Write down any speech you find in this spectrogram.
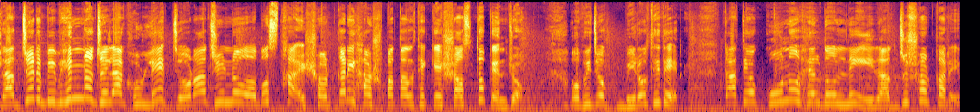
রাজ্যের বিভিন্ন জেলা ঘুরলে জরাজীর্ণ অবস্থায় সরকারি হাসপাতাল থেকে স্বাস্থ্যকেন্দ্র। অভিযোগ বিরোধীদের। তাতেও কোনো হেলদোল নেই রাজ্য সরকারের।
